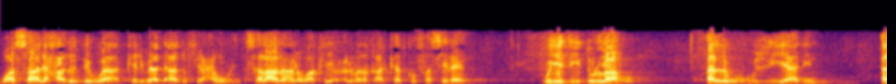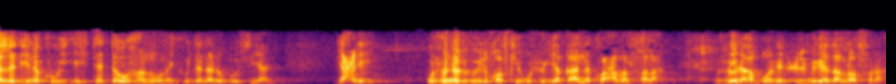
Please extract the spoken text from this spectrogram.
Waa saalixaado dee waa kelimaad aada u fiican wey salaadahana waa kii culimada qaarkeed ku fasireen. Wayaziidullaahu alla wuu u ziyaadin aladiina kuwii ihtadow hanuunay hudan hanuun buu wuxuuna aqoonin cilmigeeda loo furaa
